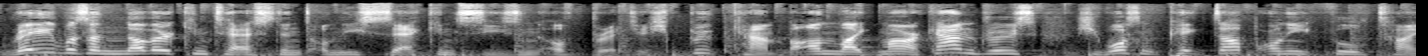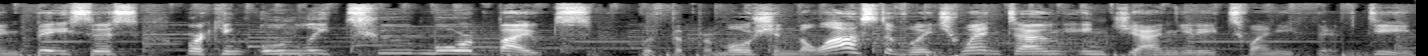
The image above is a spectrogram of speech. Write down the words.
Ray was another contestant on the second season of British Boot Camp, but unlike Mark Andrews, she wasn't picked up on a full time basis, working only two more bouts with the promotion, the last of which went down in January 2015.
